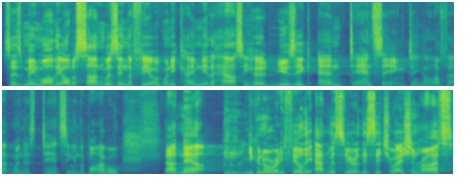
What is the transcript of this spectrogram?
says, Meanwhile, the older son was in the field. When he came near the house, he heard music and dancing. Don't you love that when there's dancing in the Bible? Uh, now, you can already feel the atmosphere of this situation, right?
